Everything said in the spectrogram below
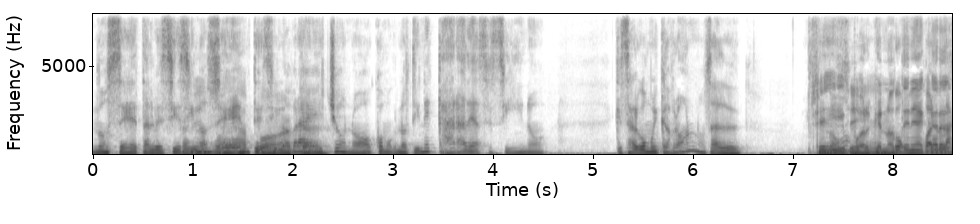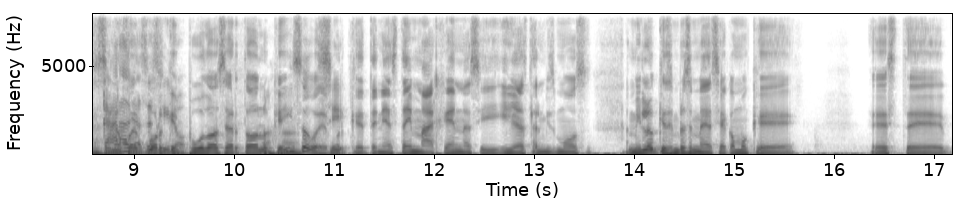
no sé, tal vez sí es inocente, guapo si lo habrá acá. hecho o no, como que no tiene cara de asesino. Que es algo muy cabrón, o sea, el- Sí, ¿no? porque no ¿Cómo- tenía cara de asesino cara fue de porque pudo hacer todo lo que hizo, güey. Sí. Porque tenía esta imagen así y hasta el mismo... A mí lo que siempre se me decía como que... Este...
